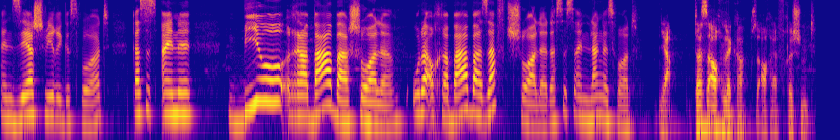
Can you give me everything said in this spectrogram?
ein sehr schwieriges Wort. Das ist eine Bio-Rhabarber-Schorle oder auch Rhabarber-Saftschorle. Das ist ein langes Wort. Ja, das ist auch lecker. Ist auch erfrischend.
